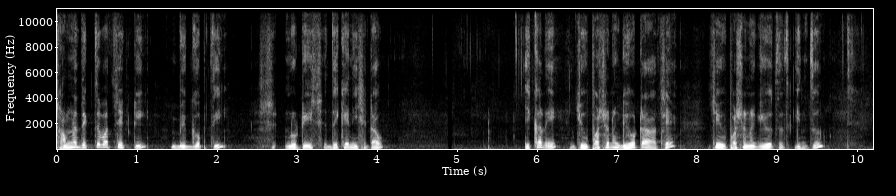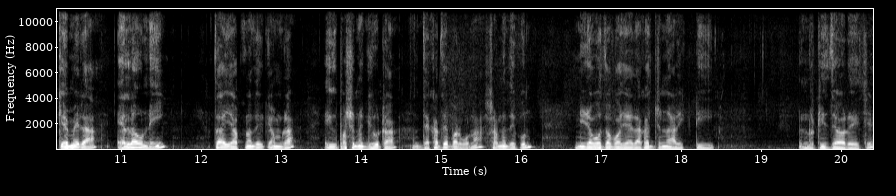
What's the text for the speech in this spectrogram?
সামনে দেখতে পাচ্ছি একটি বিজ্ঞপ্তি। নোটিশ দেখে নিই সেটাও। এখানে যে উপাসনা গৃহটা আছে, সেই উপাসনা গৃহতে কিন্তু ক্যামেরা অ্যালাউ নেই। তাই আপনাদেরকে আমরা এই উপাসনা গৃহটা দেখাতে পারব না। সামনে দেখুন নিরাপত্তা বজায় রাখার জন্য আরেকটি নোটিশ দেওয়া রয়েছে।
